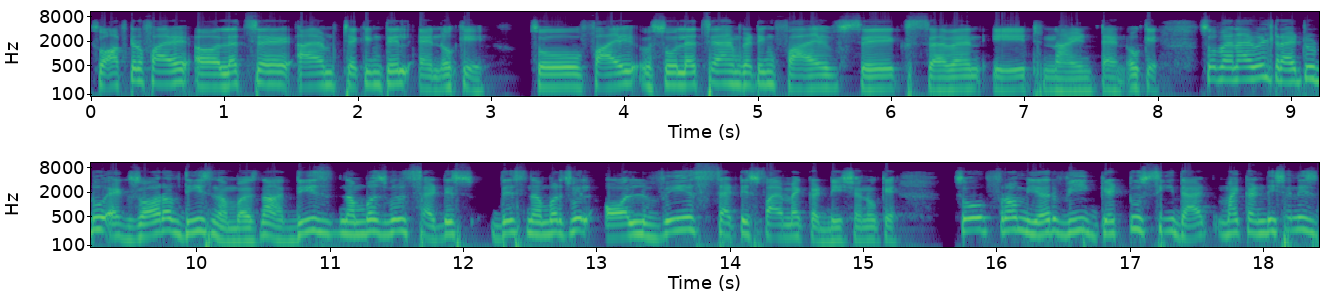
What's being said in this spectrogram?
So after 5 uh, let's say i am checking till n. Okay so 5 so let's say i'm getting 5 6 7 8 9 10 okay. So when i will try to do xor of these numbers now these numbers will satisfy these numbers will always satisfy my condition okay? So from here we get to see that my condition is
